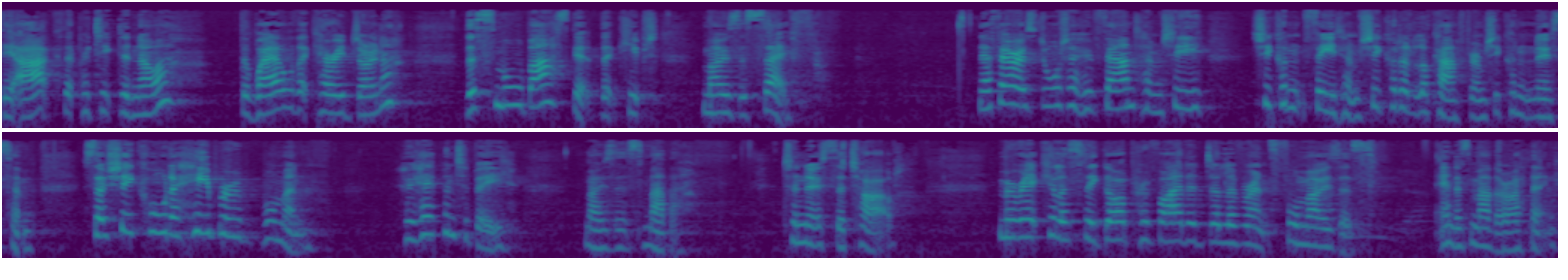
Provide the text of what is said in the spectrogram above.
The ark that protected Noah, the whale that carried Jonah, the small basket that kept Moses safe. Now, Pharaoh's daughter who found him, she, she couldn't feed him, she couldn't look after him, she couldn't nurse him. So she called a Hebrew woman who happened to be Moses' mother to nurse the child. Miraculously, God provided deliverance for Moses and his mother, I think.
